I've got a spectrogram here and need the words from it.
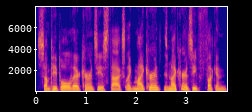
some people their currency is stocks like my current is my currency fucking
